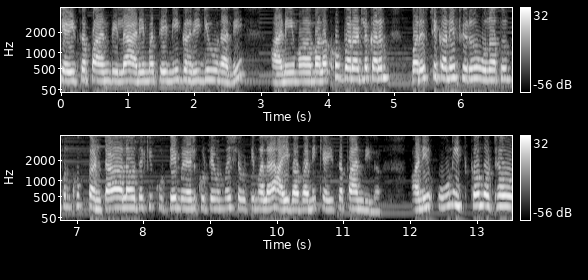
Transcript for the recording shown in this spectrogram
केळीचं पान दिलं आणि मग ते मी घरी घेऊन आली. आणि मग मला खूप बरं वाटलं कारण बरेच ठिकाणी फिरून उन्हातून पण खूप कंटाळा आला होता की कुठे मिळेल कुठे मग शेवटी मला आई बाबांनी केळीचं पान दिलं. आणि ऊन इतकं मोठं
